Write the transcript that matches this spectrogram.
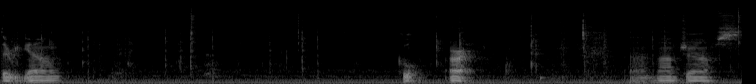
There we go. Cool. Alright. Uh, mob drops.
